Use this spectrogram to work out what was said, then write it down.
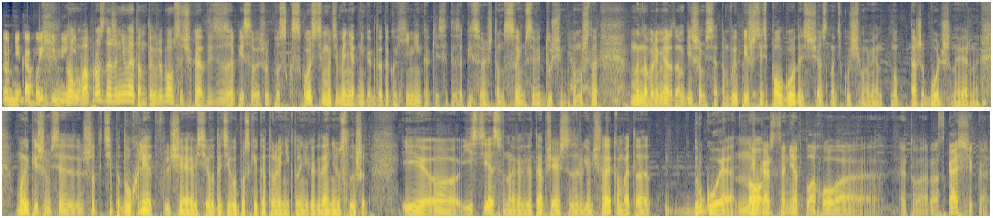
ну никакой химии Ну, вопрос даже не в этом. Ты в любом случае, когда ты записываешь выпуск с гостем, у тебя нет никогда такой химии, как если ты записываешь там с своим соведущим. Потому что мы, например, там пишемся, там вы пишетесь полгода сейчас на текущий момент, ну, даже больше, наверное. Мы пишемся что-то типа двух лет, включая все вот эти выпуски, которые никто никогда не услышит. И, э, естественно, когда ты общаешься с другим человеком, это другое. Но... Мне кажется, нет плохого этого рассказчика,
